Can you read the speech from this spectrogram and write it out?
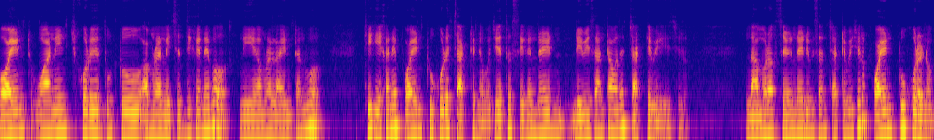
পয়েন্ট ওয়ান ইঞ্চ করে দুটো আমরা নিচের দিকে নেব। নিয়ে আমরা লাইন টানবো। ঠিক এখানে পয়েন্ট টু করে চারটে নেব, যেহেতু সেকেন্ডারি ডিভিশনটা আমাদের চারটে বেরিয়েছিল। নাম্বার অফ সেকেন্ডারি ডিভিশন চারটে বেরিয়েছিল পয়েন্ট টু করে নেব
